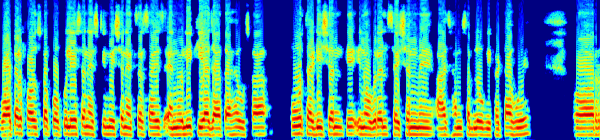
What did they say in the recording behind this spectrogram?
वाटरफॉल्स का पॉपुलेशन एस्टिमेशन एक्सरसाइज एनुअली किया जाता है उसका फोर्थ एडिशन के इनोग्रल सेशन में आज हम सब लोग इकट्ठा हुए और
